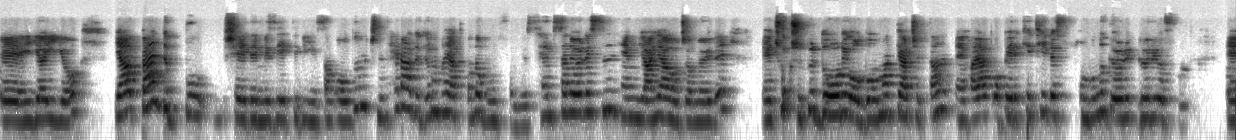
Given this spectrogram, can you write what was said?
e, yayıyor. Ya ben de bu şeyde meziyetli bir insan olduğum için herhalde diyorum hayat bana bunu söylüyor. Hem sen öylesin hem Yahya hocam öyle. E, çok şükür doğru yolda olmak gerçekten e, hayat o bereketiyle sunduğunu gör- görüyorsun. E,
